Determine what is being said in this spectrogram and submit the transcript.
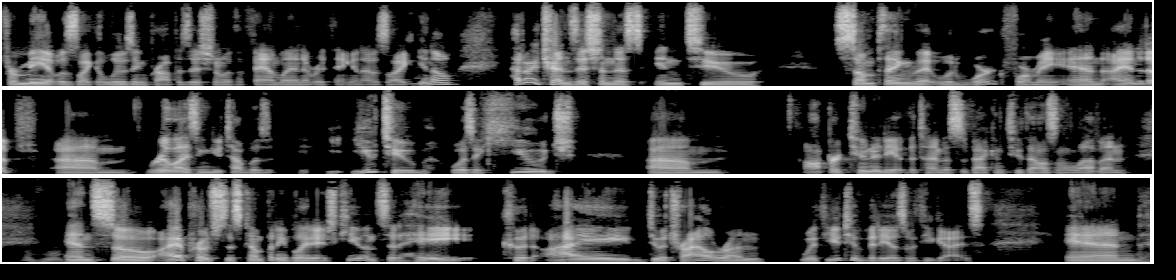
For me, it was like a losing proposition with a family and everything. And I was like, you know, how do I transition this into something that would work for me? And I ended up um, realizing YouTube was YouTube was a huge um, opportunity at the time. This was back in 2011. Mm-hmm. And so I approached this company, Blade HQ, and said, Hey, could I do a trial run with YouTube videos with you guys? And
